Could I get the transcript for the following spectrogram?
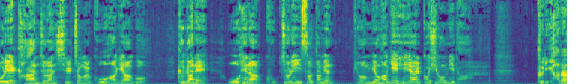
우리의 간절한 실정을 고하게 하고 그간에 오해나 곡절이 있었다면 변명하게 해야 할 것이옵니다. 그리하라.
